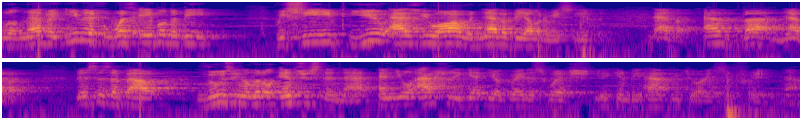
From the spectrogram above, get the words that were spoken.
will never, even if it was able to be received, you as you are would never be able to receive it. Never, ever, never. This is about losing a little interest in that, and you'll actually get your greatest wish. You can be happy, joyous, and free now.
